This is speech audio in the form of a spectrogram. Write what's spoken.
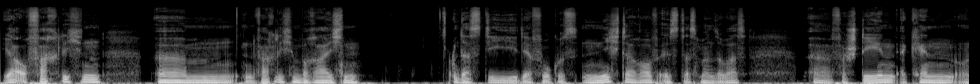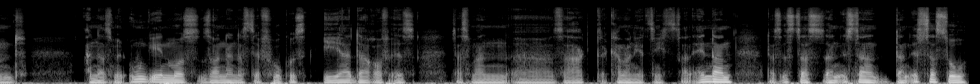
ja, auch fachlichen, ähm, in fachlichen Bereichen, dass die, der Fokus nicht darauf ist, dass man sowas äh, verstehen, erkennen und anders mit umgehen muss, sondern dass der Fokus eher darauf ist, dass man äh, sagt, da kann man jetzt nichts dran ändern, das ist das, dann ist da, dann ist das so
